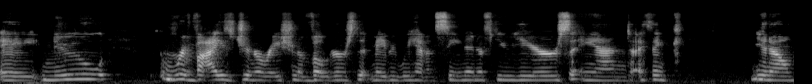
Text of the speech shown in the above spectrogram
a new revised generation of voters that maybe we haven't seen in a few years. And I think, you know,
